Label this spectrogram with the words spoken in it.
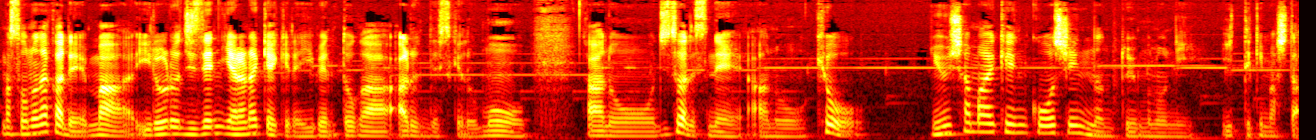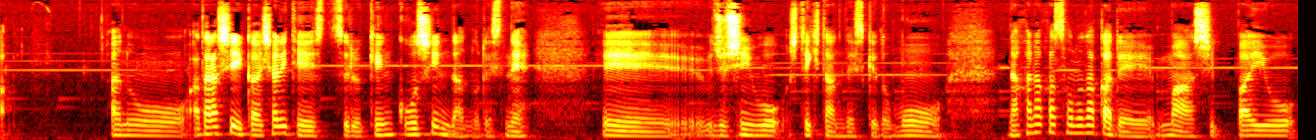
まあ、その中で、まあ、いろいろ事前にやらなきゃいけないイベントがあるんですけども、あの、実はですね、あの、今日、入社前健康診断というものに行ってきました。あの、新しい会社に提出する健康診断のですね、えー、受診をしてきたんですけども、なかなかその中で、まあ、失敗を、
